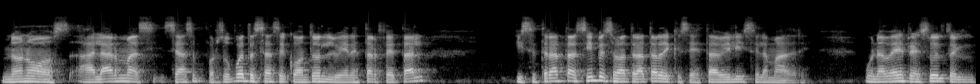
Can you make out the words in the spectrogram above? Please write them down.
no nos alarma, se hace, por supuesto, se hace control del bienestar fetal y se trata, siempre se va a tratar de que se estabilice la madre. Una vez resuelto el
